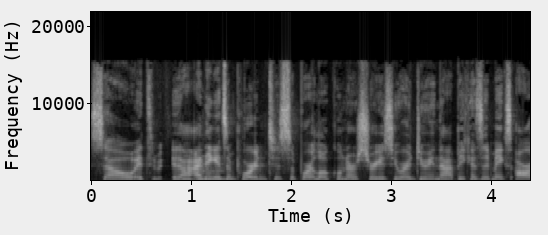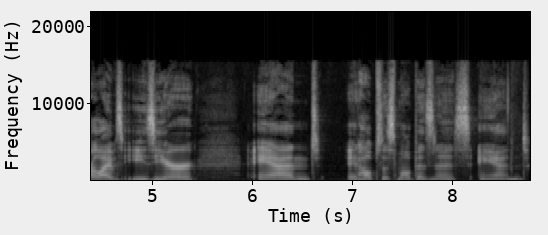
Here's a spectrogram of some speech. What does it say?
So it's I think it's mm-hmm. important to support local nurseries who are doing that because it makes our lives easier and it helps a small business and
